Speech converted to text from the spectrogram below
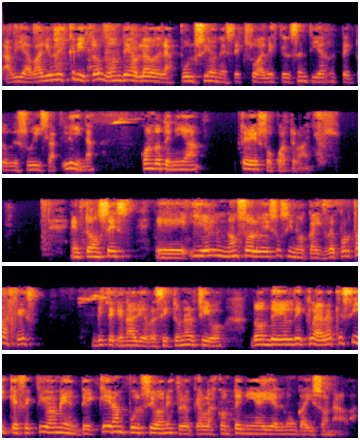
había varios escritos donde hablaba de las pulsiones sexuales que él sentía respecto de su hija Lina cuando tenía tres o cuatro años. Entonces, eh, y él no solo eso, sino que hay reportajes, viste que nadie resiste un archivo, donde él declara que sí, que efectivamente, que eran pulsiones, pero que él las contenía y él nunca hizo nada.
